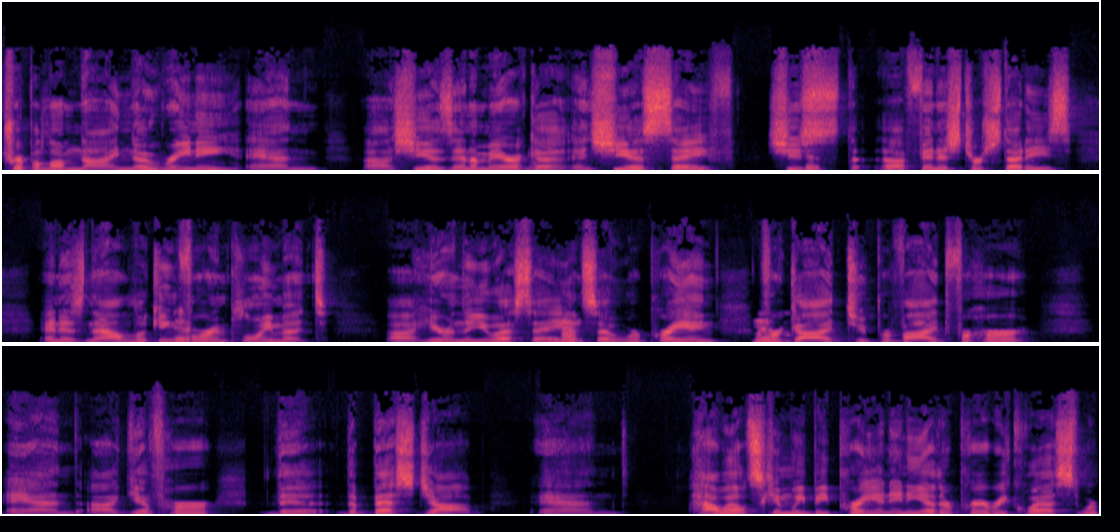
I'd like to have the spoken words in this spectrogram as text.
trip alumni, know Rini, and uh, she is in America and she is safe. She's Yes. uh, finished her studies and is now looking Yes. for employment uh, here in the USA. Yes. And so we're praying Yes. for God to provide for her and uh, give her the the best job. And how else can we be praying? Any other prayer requests? We're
